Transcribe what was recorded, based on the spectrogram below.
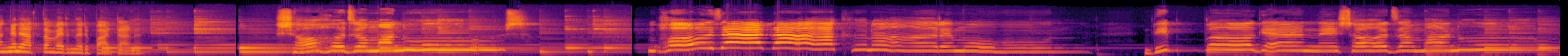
അങ്ങനെ അർത്ഥം വരുന്ന ഒരു പാട്ടാണ് সহজ মানুষ ভোজা দেখনার মন দিব্য জ্ঞানে সহজ মানুষ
